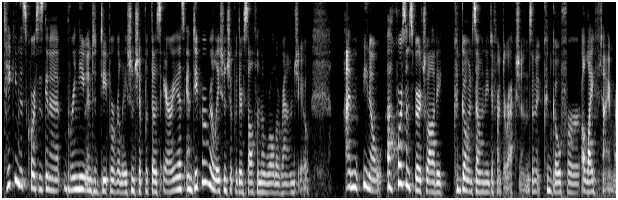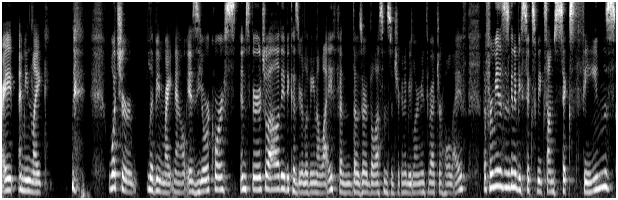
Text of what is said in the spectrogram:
taking this course is going to bring you into deeper relationship with those areas and deeper relationship with yourself and the world around you. I'm, you know, a course on spirituality could go in so many different directions and it could go for a lifetime, right? I mean, like, what you're living right now is your course in spirituality because you're living a life and those are the lessons that you're going to be learning throughout your whole life. But for me, this is going to be six weeks on six themes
